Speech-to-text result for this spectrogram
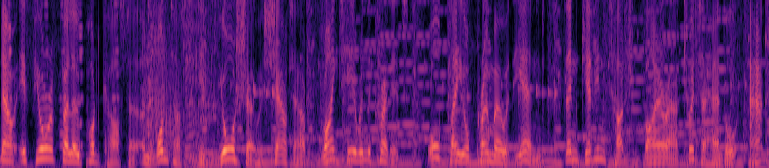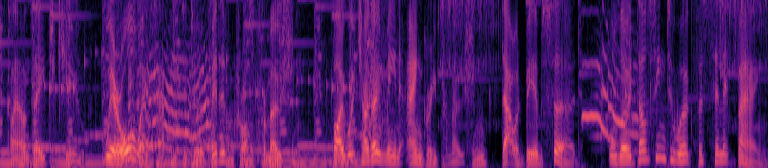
Now, if you're a fellow podcaster and want us to give your show a shout out right here in the credits or play your promo at the end, then get in touch via our Twitter handle at ClownsHQ. We're always happy to do a bit of cross promotion. By which I don't mean angry promotion, that would be absurd, although it does seem to work for Sillet Bang.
